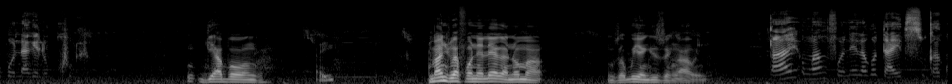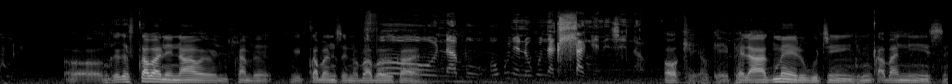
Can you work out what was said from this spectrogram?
ukonakela okukhulu Ngiyabonga. Ayi. Manje uyafoneleka noma ngizobuye ngizwe ngawe. hhayi ungangifonela kodwa hayi ebusuku kakhulu Oh, ngeke sixabane nawe mhlambe ngixabanise nobaba wekhaya. oh nabo okunye nokunye akuhlangene nje nawe Okay, okay. Phela akumele ukuthi ngimxabanise.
